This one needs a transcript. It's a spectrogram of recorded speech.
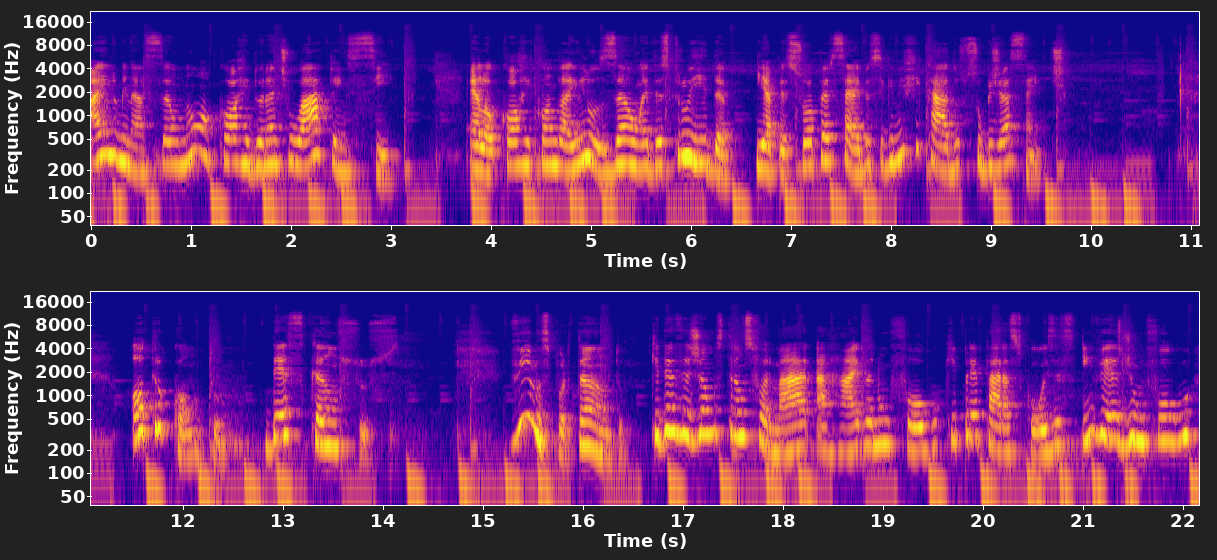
a iluminação não ocorre durante o ato em si. Ela ocorre quando a ilusão é destruída e a pessoa percebe o significado subjacente. Outro conto: Descansos. Vimos, portanto, que desejamos transformar a raiva num fogo que prepara as coisas em vez de um fogo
